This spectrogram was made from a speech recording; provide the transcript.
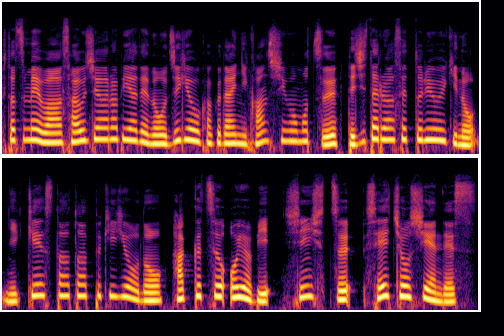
二つ目は、サウジアラビアでの事業拡大に関心を持つデジタルアセット領域の日系スタートアップ企業の発掘及び進出、成長支援です。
